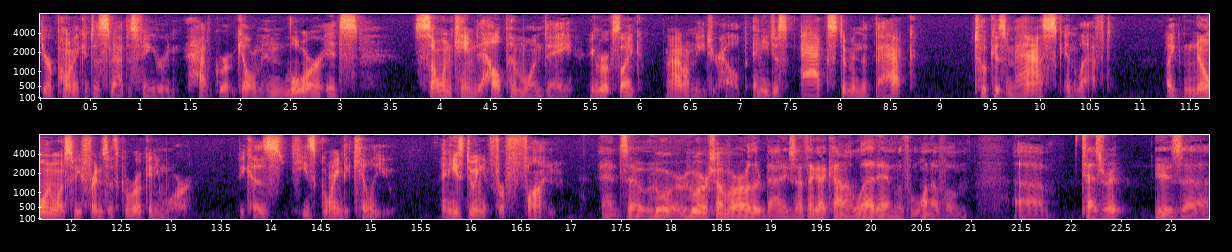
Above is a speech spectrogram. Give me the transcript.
your opponent can just snap his finger and have Garruk kill him. In lore, it's someone came to help him one day, and Garruk's like, "I don't need your help," and he just axed him in the back, took his mask, and left. Like no one wants to be friends with Garruk anymore because he's going to kill you, and he's doing it for fun. And so, who are who are some of our other baddies? I think I kind of led in with one of them. Um, Tezzeret is uh,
